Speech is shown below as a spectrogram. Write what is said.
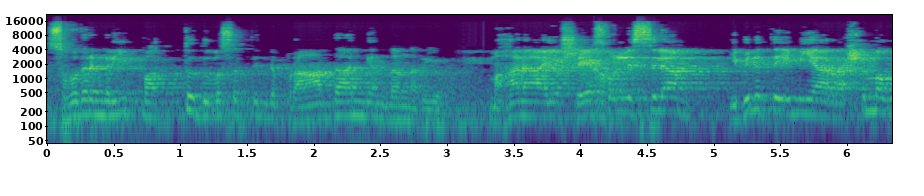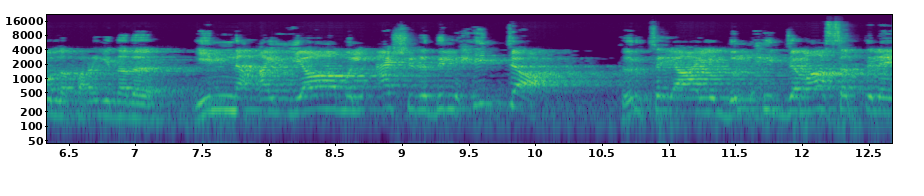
സഹോദരങ്ങൾ ഈ പത്ത് ദിവസത്തിന്റെ പ്രാധാന്യം എന്താണെന്നറിയോ? മഹാനായ ഷേഖുൽ ഇസ്ലാം ഇബിന് തൈമിയ റഹിമഹുല്ല പറയുന്നത് ഇന്ന അയ്യാമുൽ തീർച്ചയായും ദുൽഹിജ്ജ മാസത്തിലെ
